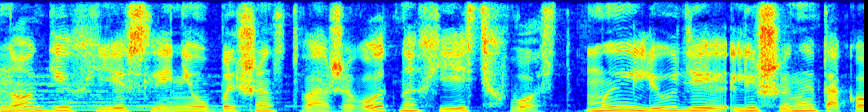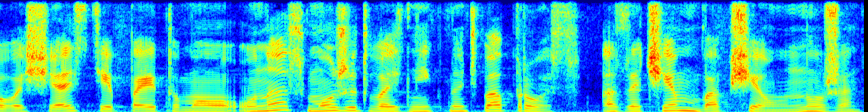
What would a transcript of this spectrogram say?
Многих, если не у большинства животных, есть хвост. Мы, люди, лишены такого счастья, поэтому у нас может возникнуть вопрос, а зачем вообще он нужен?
